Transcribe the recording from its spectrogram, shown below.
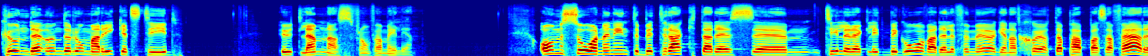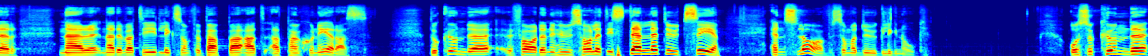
kunde under romarrikets tid utlämnas från familjen. Om sonen inte betraktades ehm, tillräckligt begåvad eller förmögen att sköta pappas affärer när, när det var tid liksom för pappa att, att pensioneras, då kunde fadern i hushållet istället utse en slav som var duglig nog. Och så kunde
